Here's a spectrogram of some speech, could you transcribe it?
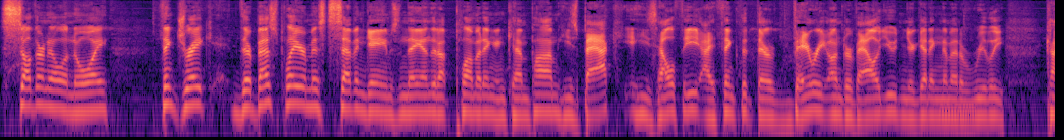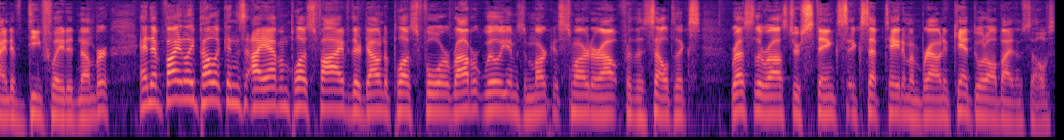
Southern Illinois. I think Drake, their best player, missed seven games and they ended up plummeting in KenPom. He's back. He's healthy. I think that they're very undervalued and you're getting them at a really kind of deflated number. And then finally, Pelicans, I have them plus five. They're down to plus four. Robert Williams and Marcus Smart are out for the Celtics. Rest of the roster stinks except Tatum and Brown, who can't do it all by themselves.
